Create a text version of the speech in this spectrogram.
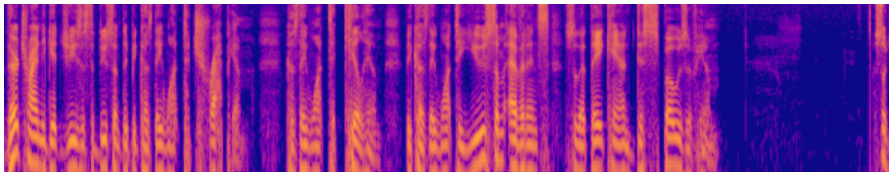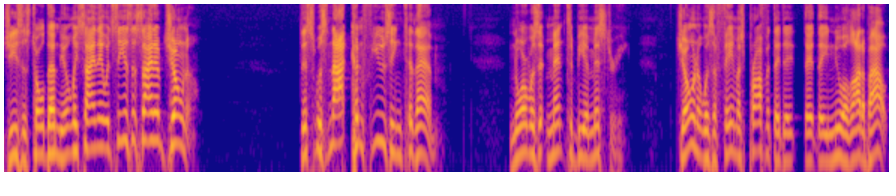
They're trying to get Jesus to do something because they want to trap him, because they want to kill him, because they want to use some evidence so that they can dispose of him. So Jesus told them the only sign they would see is the sign of Jonah. This was not confusing to them, nor was it meant to be a mystery. Jonah was a famous prophet that they, that they knew a lot about.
